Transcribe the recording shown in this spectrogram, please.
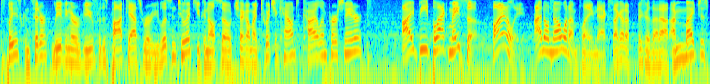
Please consider leaving a review for this podcast wherever you listen to it. You can also check out my Twitch account, Kyle Impersonator. I beat Black Mesa. Finally. I don't know what I'm playing next. I gotta figure that out. I might just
